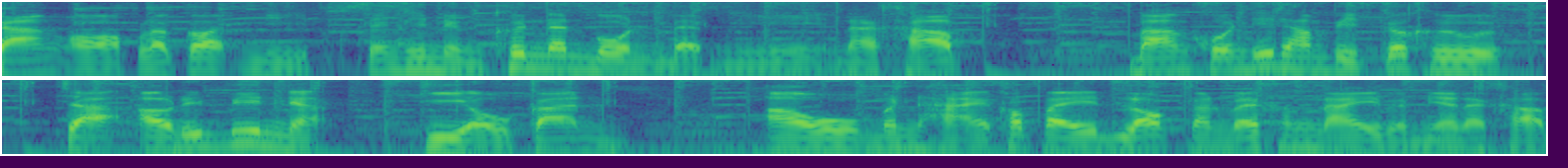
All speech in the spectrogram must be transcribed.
กางออกแล้วก็หนีบเส้นที่ 1 ขึ้นด้านบนแบบนี้นะครับ บางคนที่ทำผิดก็คือจะเอาริบบิ้นเนี่ยเกี่ยวกัน เอามันหายเข้าไปล็อกกันไว้ข้างในแบบนี้นะครับ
